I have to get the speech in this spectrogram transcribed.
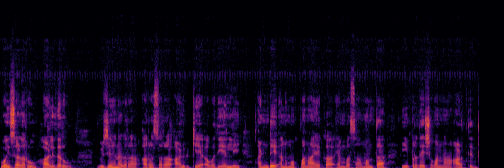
ಹೊಯ್ಸಳರು ಆಳಿದರು ವಿಜಯನಗರ ಅರಸರ ಆಳ್ವಿಕೆಯ ಅವಧಿಯಲ್ಲಿ ಅಂಡೆ ಹನುಮಪ್ಪ ನಾಯಕ ಎಂಬ ಸಾಮಂತ ಈ ಪ್ರದೇಶವನ್ನು ಆಳ್ತಿದ್ದ.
